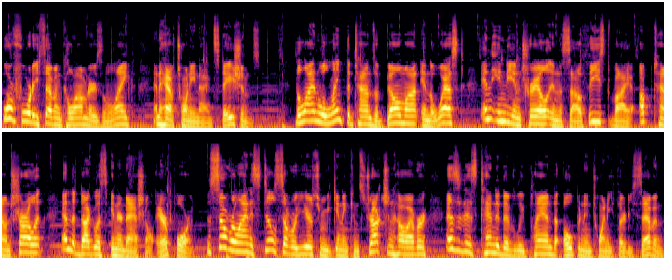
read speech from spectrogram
or 47 kilometers in length and have 29 stations. The line will link the towns of Belmont in the west and Indian Trail in the southeast via uptown Charlotte and the Douglas International Airport. The Silver Line is still several years from beginning construction, however, as it is tentatively planned to open in 2037.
